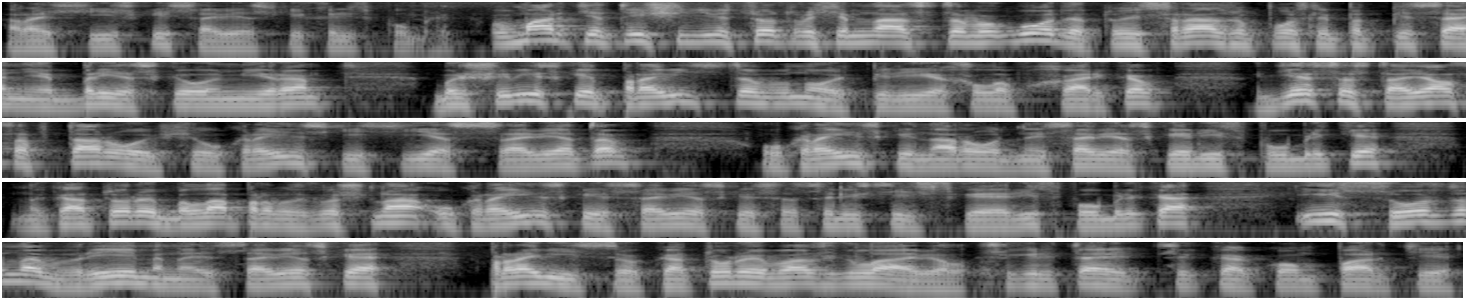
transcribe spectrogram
Российской Советских Республик. В марте 1918 года, то есть сразу после подписания Брестского мира, большевистское правительство вновь переехало в Харьков, где состоялся второй всеукраинский съезд Советов Украинской Народной Советской Республики, на которой была провозглашена Украинская Советская Социалистическая Республика и создана Временная Советская правительство, которое возглавил секретарь ЦК Компартии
